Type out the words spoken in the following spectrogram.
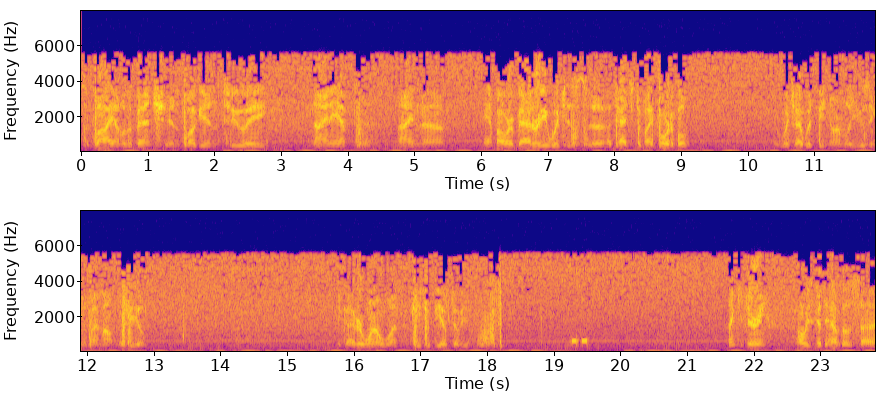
supply onto the bench and plug into a 9 amp 9 uh, amp hour battery, which is attached to my portable, which I would be normally using if I'm out in the field. MacGyver 101, K2PFW. Thank you, Jerry. Always good to have those uh,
